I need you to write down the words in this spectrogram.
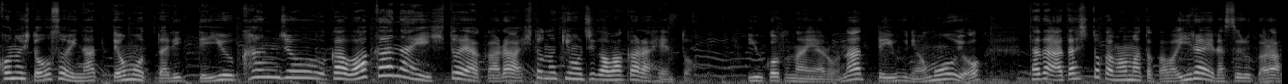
この人遅いなって思ったりっていう感情が湧かない人やから人の気持ちが分からへんということなんやろうなっていうふうには思うよ。ただ私とかママとかはイライラするから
